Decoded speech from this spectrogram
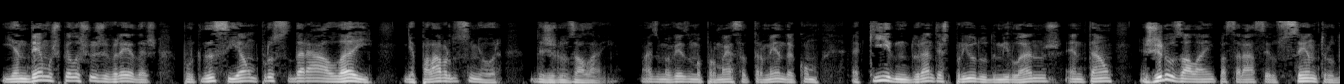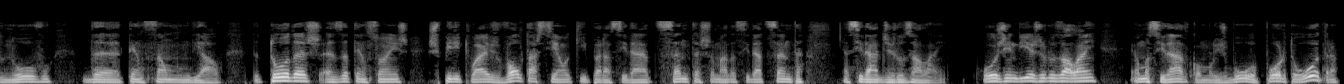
e andemos pelas suas veredas, porque de Sião procederá a lei e a palavra do Senhor de Jerusalém mais uma vez uma promessa tremenda, como aqui durante este período de mil anos, então Jerusalém passará a ser o centro de novo da atenção mundial. De todas as atenções espirituais voltar-se-ão aqui para a cidade santa, chamada Cidade Santa, a cidade de Jerusalém. Hoje em dia Jerusalém é uma cidade como Lisboa, Porto ou outra,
